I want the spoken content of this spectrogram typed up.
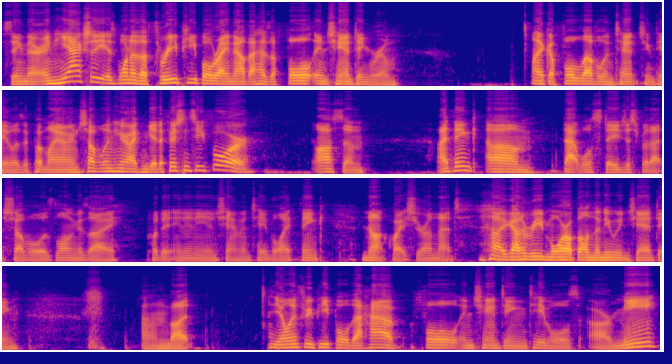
sitting there. And he actually is one of the three people right now that has a full enchanting room. Like a full level enchanting table. As I put my iron shovel in here, I can get efficiency 4. Awesome. I think um, that will stay just for that shovel as long as I put it in any enchantment table. I think. Not quite sure on that. I gotta read more up on the new enchanting. Um, but the only three people that have full enchanting tables are me,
